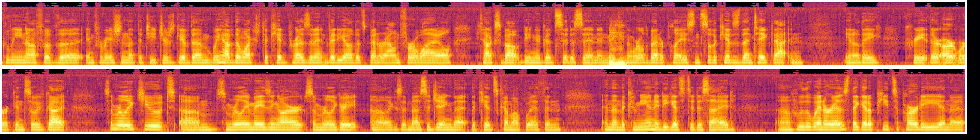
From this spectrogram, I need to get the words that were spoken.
glean off of the information that the teachers give them. We have them watch the Kid President video that's been around for a while. He talks about being a good citizen and making the world a better place. And so the kids then take that and, you know, they create their artwork. And so we've got some really cute, um, some really amazing art, some really great, uh, like I said, messaging that the kids come up with. And, and then the community gets to decide uh, who the winner is. They get a pizza party, and a,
